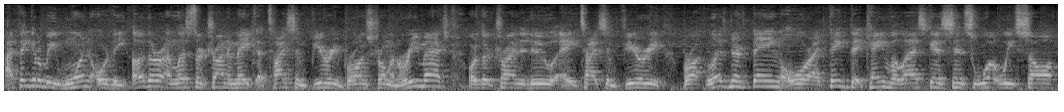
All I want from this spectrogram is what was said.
I think it'll be one or the other unless they're trying to make a Tyson Fury Braun Strowman rematch or they're trying to do a Tyson Fury Brock Lesnar thing or I think that Cain Velasquez since what we saw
